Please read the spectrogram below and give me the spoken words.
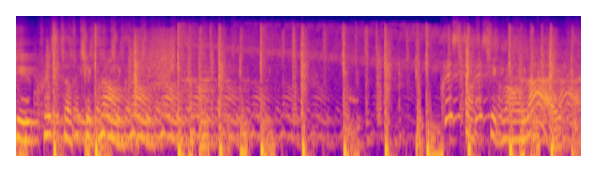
to Christoph Tigran. Christoph Tigran live.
